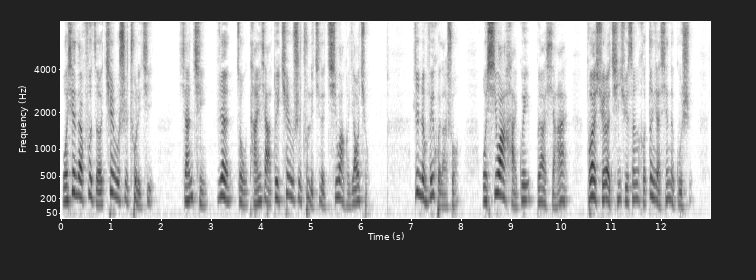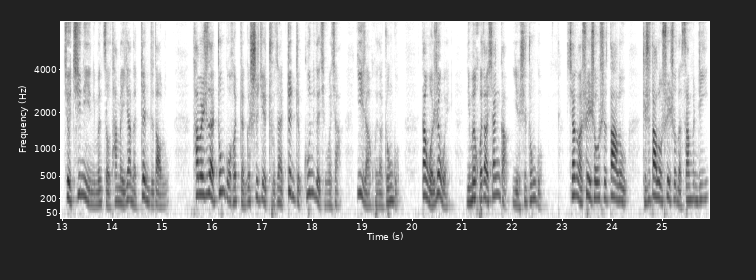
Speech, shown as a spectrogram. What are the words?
我现在负责嵌入式处理器，想请任总谈一下对嵌入式处理器的期望和要求。任正非回答说：“我希望海归不要狭隘，不要学了秦学森和邓稼先的故事，就激励你们走他们一样的政治道路。他们是在中国和整个世界处在政治孤立的情况下，毅然回到中国。但我认为你们回到香港也是中国，香港税收是大陆，只是大陆税收的三分之一。”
